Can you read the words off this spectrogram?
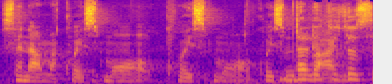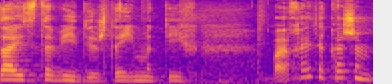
sa nama koje smo, koje smo, koje smo Da li ti to zaista vidiš, da ima tih, pa hajde da kažem,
